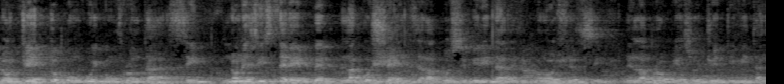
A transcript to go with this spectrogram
l'oggetto con cui confrontarsi, non esisterebbe la coscienza, la possibilità di riconoscersi nella propria soggettività.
